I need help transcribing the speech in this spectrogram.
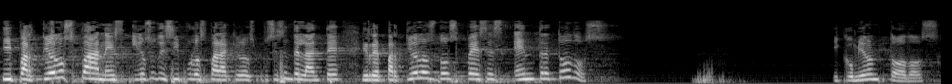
y partió los panes y dio a sus discípulos para que los pusiesen delante y repartió los dos peces entre todos. Y comieron todos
